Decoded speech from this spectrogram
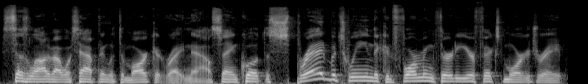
says a lot about what's happening with the market right now, saying, quote, the spread between the conforming 30 year fixed mortgage rate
